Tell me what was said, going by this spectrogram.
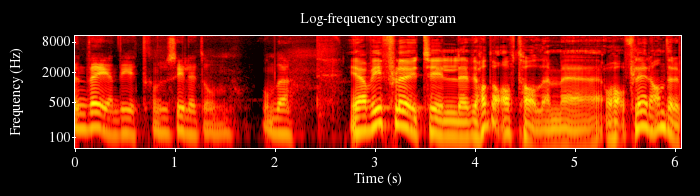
den veien dit, kan du si litt om, om det? Ja, vi fløy til Vi hadde avtale med og flere andre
